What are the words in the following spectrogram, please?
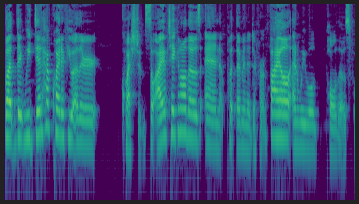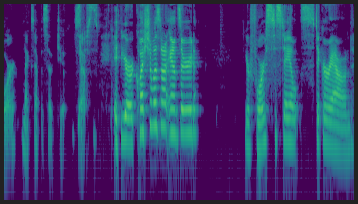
But that we did have quite a few other questions. So I have taken all those and put them in a different file and we will pull those for next episode too. So Yes. if your question was not answered, you're forced to stay stick around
